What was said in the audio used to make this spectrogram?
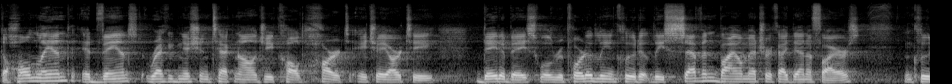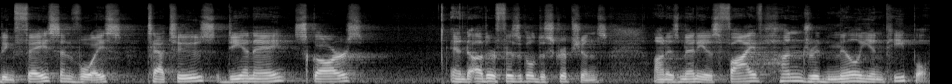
The Homeland Advanced Recognition Technology, called HART, H A R T, database will reportedly include at least seven biometric identifiers, including face and voice, tattoos, DNA, scars, and other physical descriptions on as many as 500 million people.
